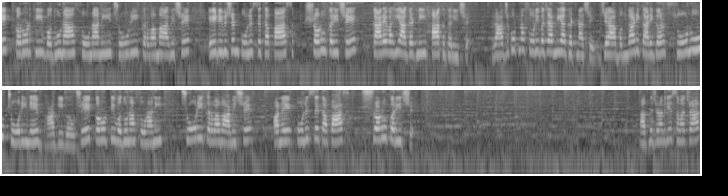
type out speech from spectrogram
એક કરોડથી વધુના સોનાની ચોરી કરવામાં આવી છે. એ ડિવિઝન પોલીસે તપાસ શરૂ કરી છે. કાર્યવાહી આગળની હાથ ધરી છે. રાજકોટના સોની બજારની આ ઘટના છે, જ્યાં બંગાળી કારીગર સોનું ચોરીને ભાગી ગયો છે. એક કરોડથી વધુના સોનાની ચોરી કરવામાં આવી છે અને પોલીસે તપાસ શરૂ કરી છે. આપને જણાવી દઈએ સમાચાર.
